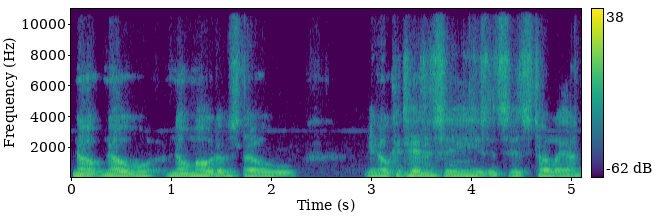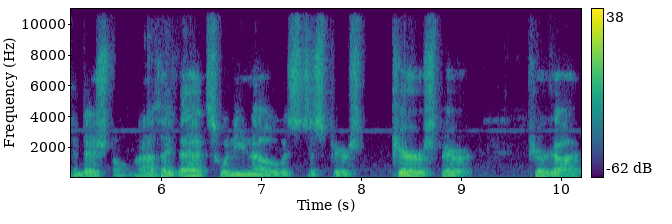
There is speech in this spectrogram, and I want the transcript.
No no no motives, no you know contingencies. It's it's totally unconditional. And I think that's when you know it's just pure pure spirit, pure God.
